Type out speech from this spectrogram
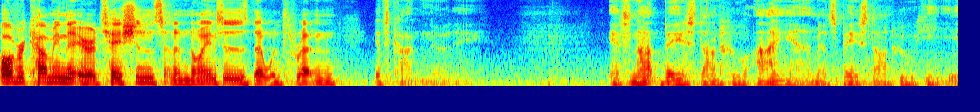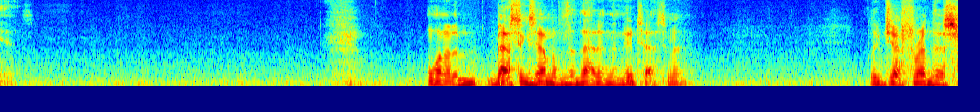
overcoming the irritations and annoyances that would threaten its continuity. It's not based on who I am, it's based on who He is. One of the best examples of that in the New Testament. I believe Jeff read this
